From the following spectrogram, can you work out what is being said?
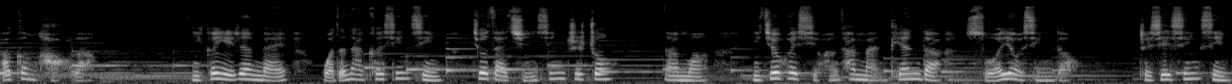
倒更好了。你可以认为我的那颗星星就在群星之中，那么。你就会喜欢看满天的所有星斗，这些星星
